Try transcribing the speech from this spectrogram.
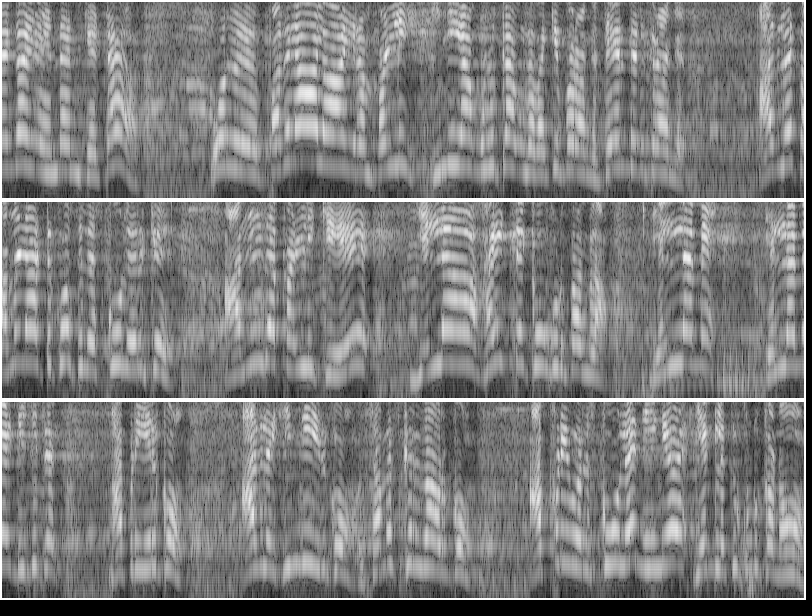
வெங்காயம் என்னன்னு கேட்டால் ஒரு பதினாலாயிரம் பள்ளி இந்தியா முழுக்க அவங்க வைக்க போகிறாங்க தேர்ந்தெடுக்கிறாங்க. அதில் தமிழ்நாட்டுக்கும் சில ஸ்கூல் இருக்குது அந்த பள்ளிக்கு எல்லா ஹைடெக்கும் கொடுப்பாங்களாம். எல்லாமே. எல்லாமே டிஜிட்டல் அப்படி இருக்கும். அதில் ஹிந்தி இருக்கும். சமஸ்கிருதம் இருக்கும். அப்படி ஒரு ஸ்கூலை நீங்கள் எங்களுக்கு கொடுக்கணும்.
